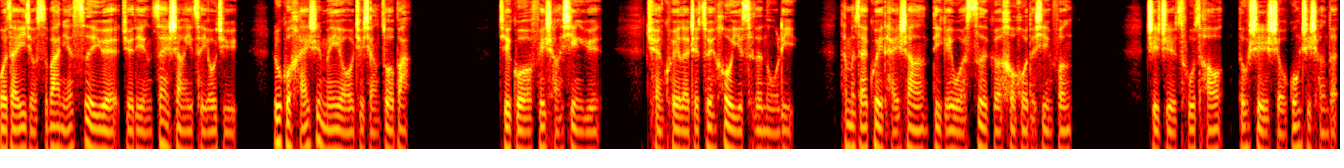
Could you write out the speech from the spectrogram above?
我在一九四八年四月决定再上一次邮局。如果还是没有，就想作罢。结果非常幸运，全亏了这最后一次的努力。他们在柜台上递给我四个厚厚的信封，纸质粗糙，都是手工制成的。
